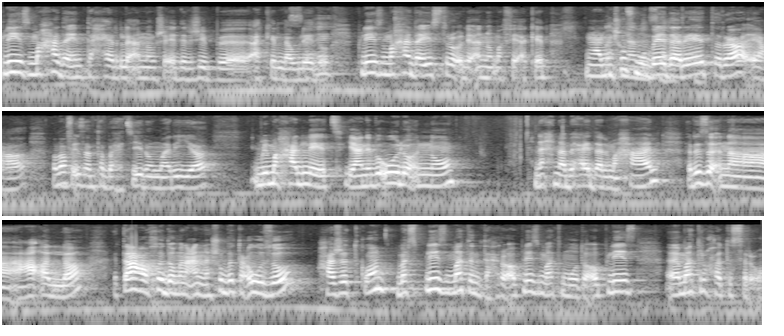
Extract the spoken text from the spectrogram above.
please ما حدا ينتحر لأنه مش قادر يجيب أكل لأولاده. please ما حدا يسرق لأنه ما في أكل. وعم نشوف مبادرات رائعة. ما بعرف إذا انتبهتي له ماريا. بمحلات. يعني بيقولوا إنه نحن بهيدا المحل رزقنا على الله. تعالوا خذوا من عنا شو بتعوزوا حاجتكم. بس please ما تنتحروا أو please ما تموتوا أو please آه، ما تروحوا تسرقوا.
